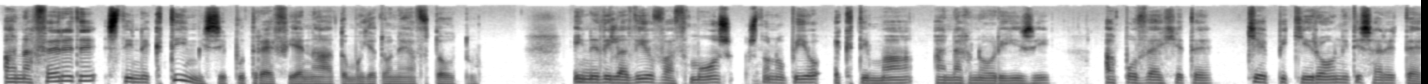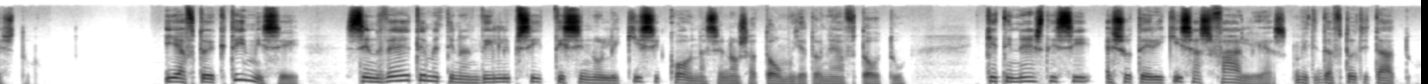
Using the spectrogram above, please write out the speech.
αναφέρεται στην εκτίμηση που τρέφει ένα άτομο για τον εαυτό του. Είναι δηλαδή ο βαθμός στον οποίο εκτιμά, αναγνωρίζει, αποδέχεται και επικυρώνει τις αρετές του. Η αυτοεκτίμηση συνδέεται με την αντίληψη της συνολικής εικόνας ενός ατόμου για τον εαυτό του και την αίσθηση εσωτερικής ασφάλειας με την ταυτότητά του.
